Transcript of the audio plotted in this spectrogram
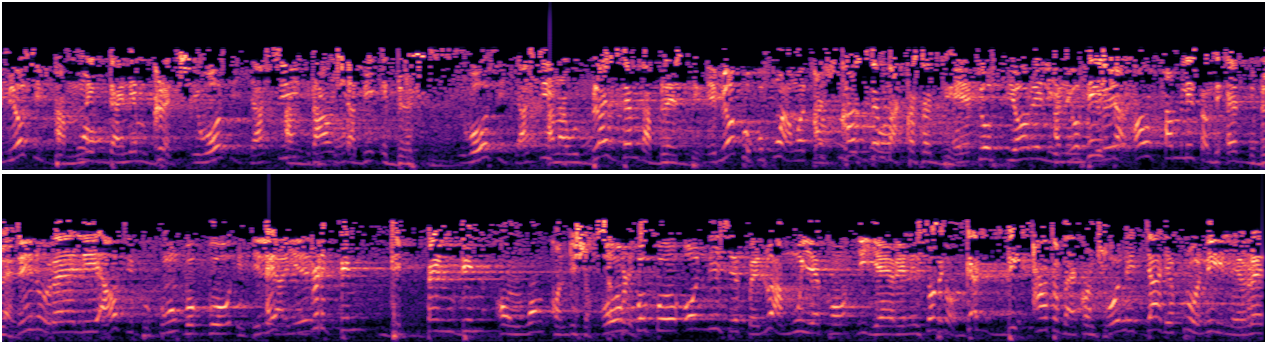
èmi ó sì and bùkún make ọ thy name great. ìwọ ó sì já sí And thou shalt be a blessing. ìwọ ó sì já sí And I will bless them that bless thee. èmi ó bùkún fún àwọn tó And sùn curse them that cursed thee. ẹ̀yẹ tó fi ọ́ rẹ̀ lè And ní in thee shall all families of the earth be blessed. nínú rẹ ni a ó ti bùkún gbogbo ìdílé ayé Everything depending on one condition. ohun gbogbo ó ní ṣe pẹ̀lú àmúyẹ kan yíyẹ rẹ ní sọ́tọ̀ Get thee out of thy country. ó lè jáde kúrò ní ilẹ̀ rẹ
